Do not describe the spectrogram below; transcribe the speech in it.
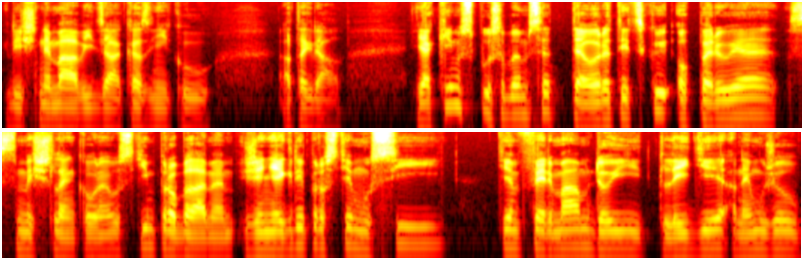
když nemá víc zákazníků a tak dále. Jakým způsobem se teoreticky operuje s myšlenkou nebo s tím problémem, že někdy prostě musí těm firmám dojít lidi a nemůžou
